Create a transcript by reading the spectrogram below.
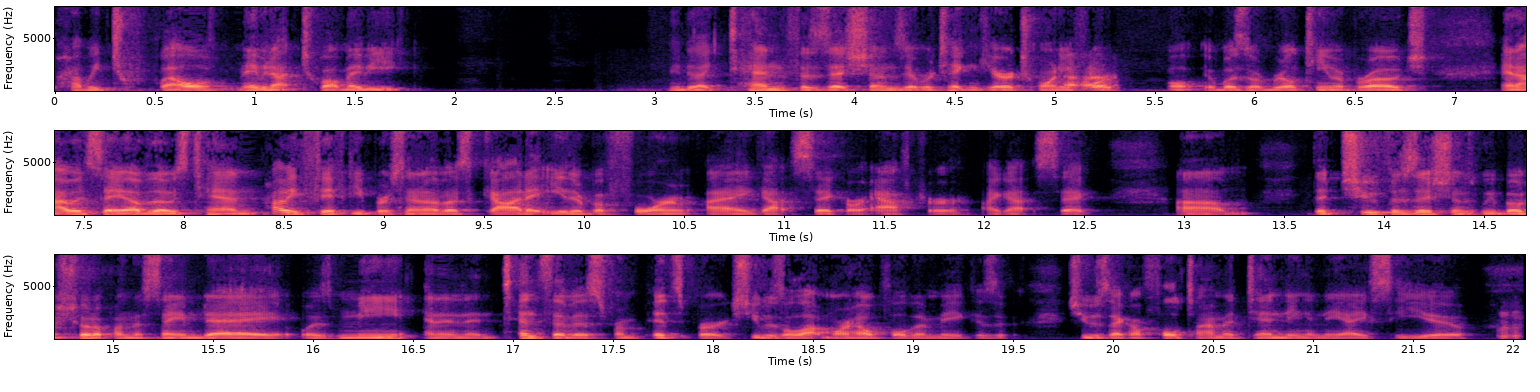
probably 12 maybe not 12 maybe maybe like 10 physicians that were taking care of 24 Uh-huh. people. It was a real team approach. And i would say of those 10 probably 50% of us got it either before i got sick or after i got sick. Um, the two physicians we both showed up on the same day was me and an intensivist from pittsburgh she was a lot more helpful than me because she was like a full-time attending in the icu Mhm.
